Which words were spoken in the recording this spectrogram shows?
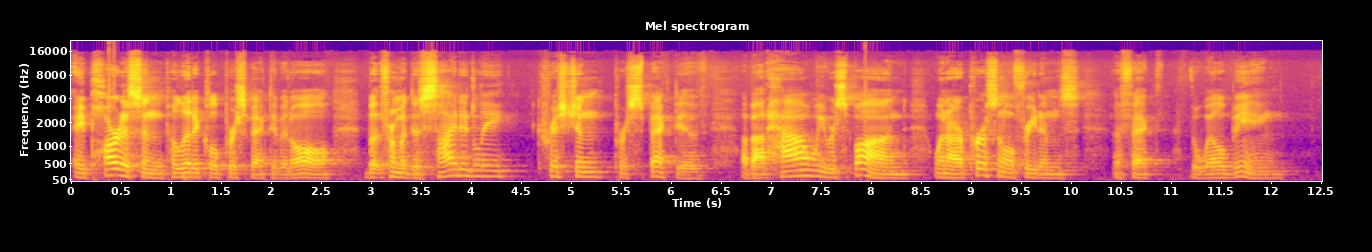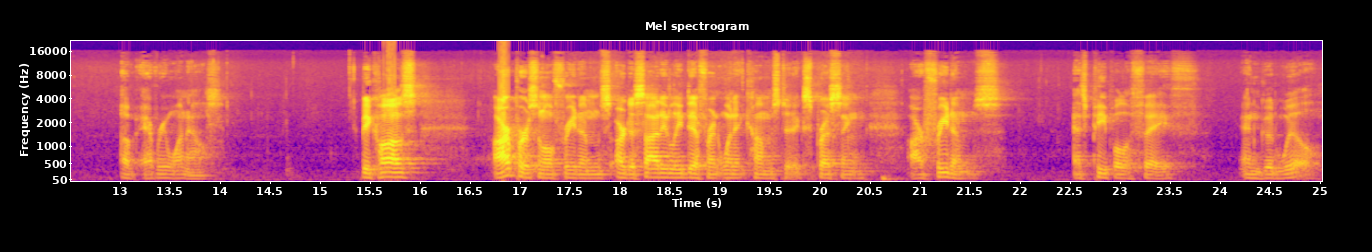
a partisan political perspective at all, but from a decidedly Christian perspective about how we respond when our personal freedoms affect the well being of everyone else. Because our personal freedoms are decidedly different when it comes to expressing our freedoms as people of faith and goodwill.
